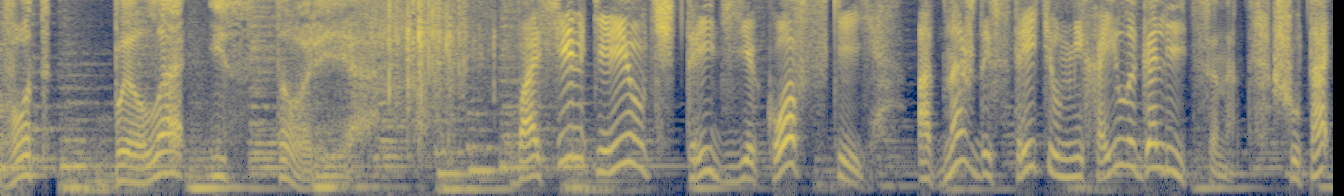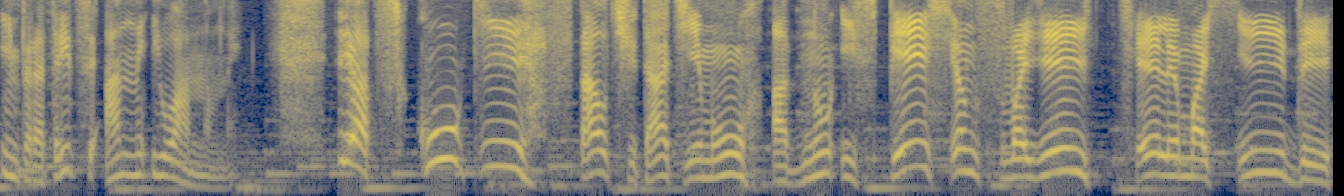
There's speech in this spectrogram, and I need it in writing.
вот была история Василий Кириллович Тридьяковский однажды встретил Михаила Голицына, шута императрицы Анны Иоанновны. И от скуки стал читать ему одну из песен своей телемахиды.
